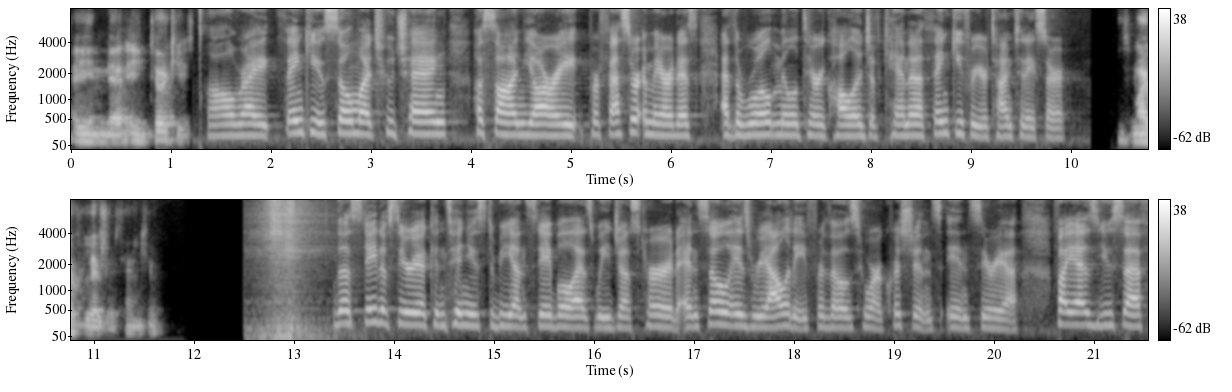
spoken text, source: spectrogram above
in, uh, in Turkey. All right. Thank you so much, Houchang Hassan Yari, Professor Emeritus at the Royal Military College of Canada. Thank you for your time today, sir. It's my pleasure. Thank you. The state of Syria continues to be unstable, as we just heard, and so is reality for those who are Christians in Syria. Fayez Youssef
